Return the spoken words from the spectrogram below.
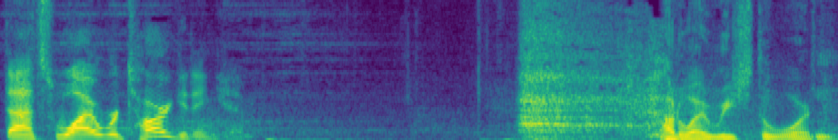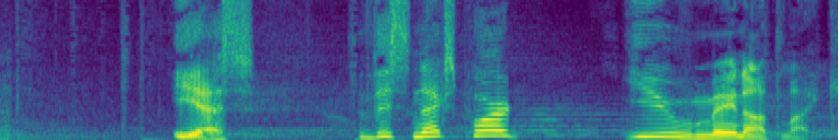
That's why we're targeting him. How do I reach the Warden? Yes. This next part, you may not like.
